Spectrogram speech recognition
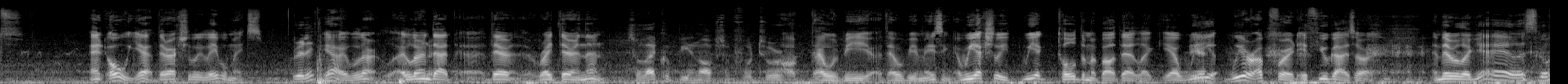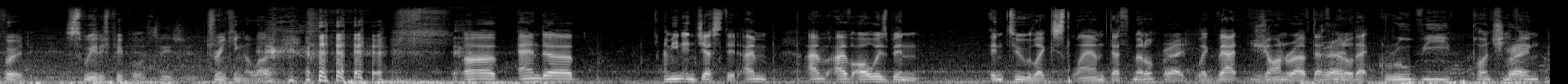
and oh yeah, they're actually label mates. Really? Yeah, I learned I learned that uh, there right there and then. So that could be an option for a tour. Oh, that would be uh, that would be amazing. And we actually we had told them about that. Like, yeah, we Yeah. we are up for it if you guys are. and they were like, yeah, yeah, let's go for it. Swedish people Swedish. drinking a lot. uh, and uh, I mean, ingested. I'm I'm I've always been into like slam death metal, Right. Like that genre of death Right. metal, that groovy, punchy Right. thing.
